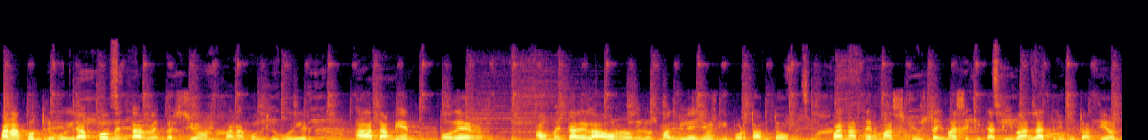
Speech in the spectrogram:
van a contribuir a fomentar la inversión, van a contribuir a también poder aumentar el ahorro de los madrileños y por tanto van a hacer más justa y más equitativa la tributación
